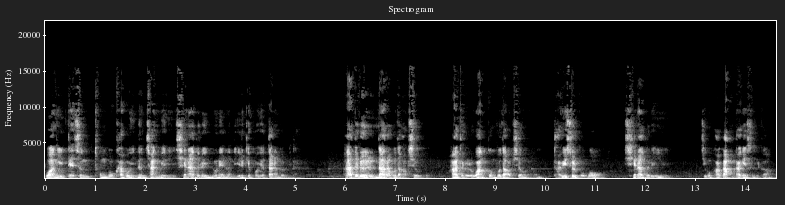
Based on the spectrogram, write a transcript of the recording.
왕이 대성 통곡하고 있는 장면이 신하들의 눈에는 이렇게 보였다는 겁니다. 아들을 나라보다 앞세우고 아들을 왕권보다 앞세우는 다윗을 보고 신하들이 지금 화가 안 나겠습니까?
